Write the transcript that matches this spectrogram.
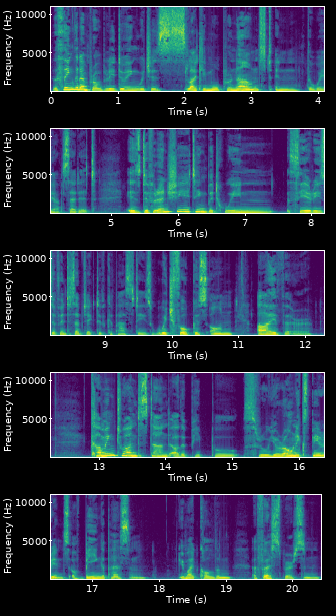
The thing that I'm probably doing, which is slightly more pronounced in the way I've said it, is differentiating between theories of intersubjective capacities which focus on either coming to understand other people through your own experience of being a person. You might call them a first person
